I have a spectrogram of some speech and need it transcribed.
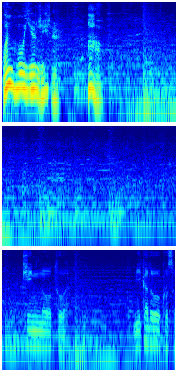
One whole year later. とは帝をこそ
